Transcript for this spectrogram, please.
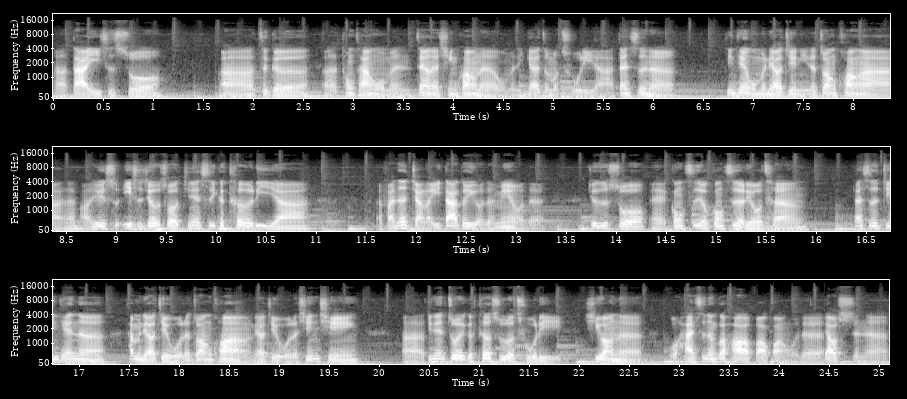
呃，大意是说，啊，这个呃，通常我们这样的情况呢，我们应该怎么处理啊？但是呢，今天我们了解你的状况啊，啊，意思意思就是说今天是一个特例呀，反正讲了一大堆有的没有的，就是说，哎，公司有公司的流程，但是今天呢，他们了解我的状况，了解我的心情。呃，今天做一个特殊的处理，希望呢，我还是能够好好保管我的钥匙呢，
